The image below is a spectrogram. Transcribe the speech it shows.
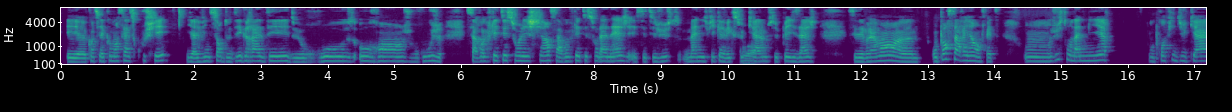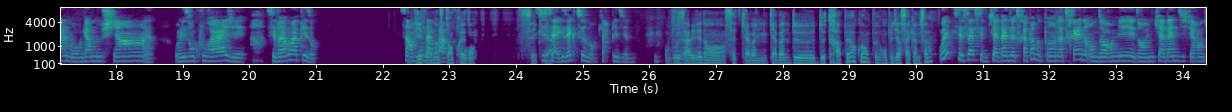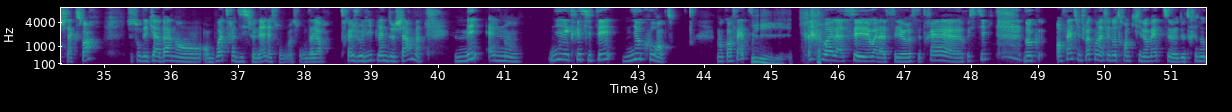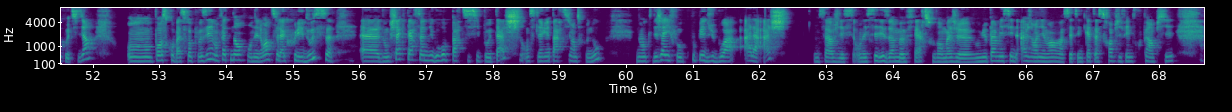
Et quand il a commencé à se coucher, il y avait une sorte de dégradé de rose, orange, rouge. Ça reflétait sur les chiens, ça reflétait sur la neige et c'était juste magnifique avec ce calme, ce paysage. C'était vraiment, euh, on pense à rien en fait. On juste on admire, on profite du calme, on regarde nos chiens, euh, on les encourage et oh, c'est vraiment apaisant. C'est un Vivre l'instant présent. C'est ça exactement, carpe diem. Vous arrivez dans cette cabane, une cabane de, de trappeurs, quoi, on peut, on peut dire ça comme ça? Oui, c'est ça, c'est une cabane de trappeurs. Donc pendant notre aide, on dormait dans une cabane différente chaque soir. Ce sont des cabanes en, en bois traditionnel, elles sont, elles sont d'ailleurs très jolies, pleines de charme, mais elles n'ont ni électricité ni eau courante. Donc en fait, oui. voilà, c'est voilà, c'est c'est très euh, rustique. Donc en fait, une fois qu'on a fait nos 30 km de traîneau quotidien, on pense qu'on va se reposer, mais en fait non, on est loin de se la couler douce. Euh, donc chaque personne du groupe participe aux tâches, on se les répartit entre nous. Donc déjà il faut couper du bois à la hache. Donc ça, on essaie les hommes faire souvent. Moi, je vaut mieux pas me laisser une hache dans les mains. C'était une catastrophe. J'ai fait une couper un pied.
